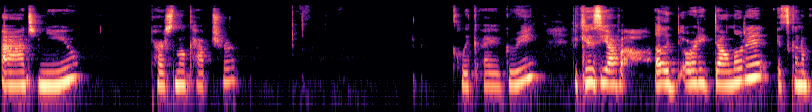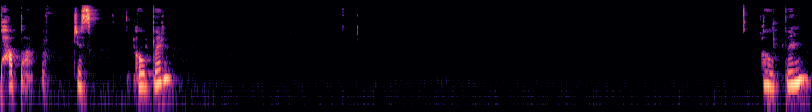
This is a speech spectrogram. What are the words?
add new personal capture click I agree. Because you have already downloaded it, it's gonna pop up. Just open. Open.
